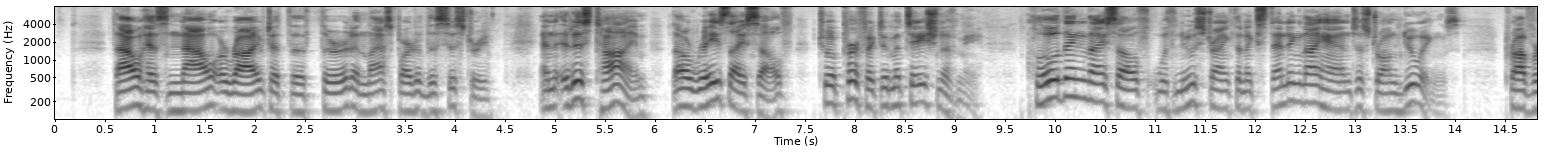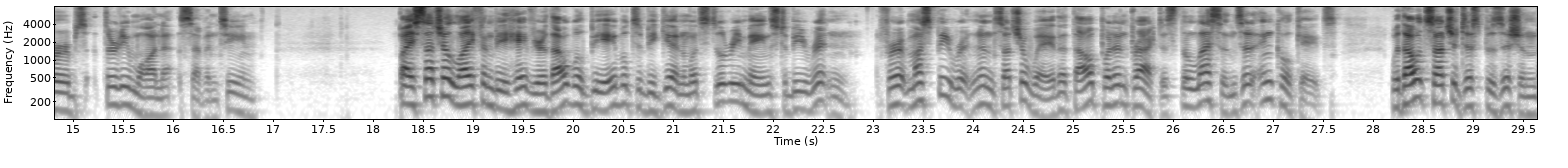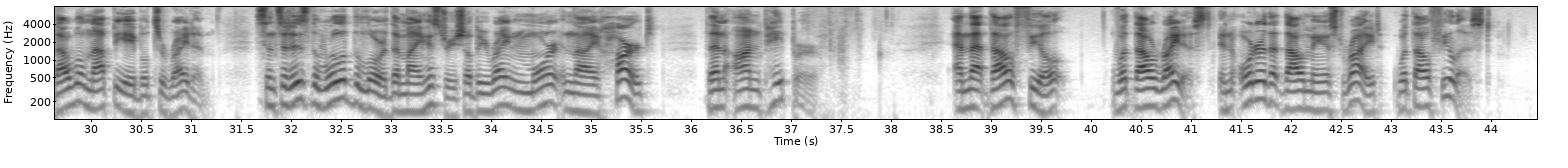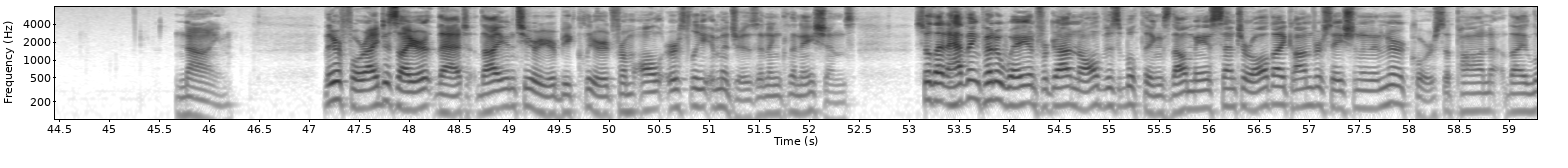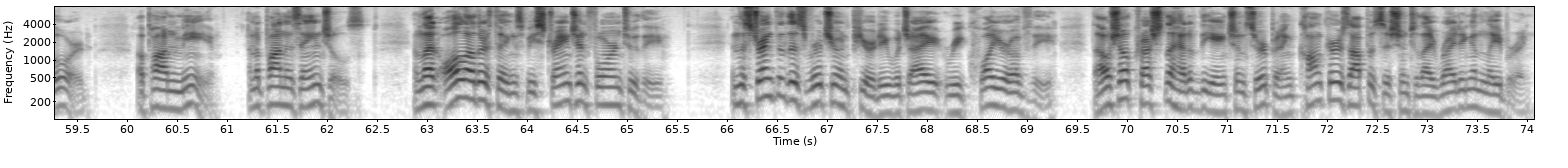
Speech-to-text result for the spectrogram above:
Thou hast now arrived at the third and last part of this history, and it is time thou raise thyself to a perfect imitation of me, clothing thyself with new strength and extending thy hand to strong doings. Proverbs 31:17. By such a life and behavior, thou wilt be able to begin what still remains to be written, for it must be written in such a way that thou put in practice the lessons it inculcates. Without such a disposition, thou wilt not be able to write it, since it is the will of the Lord that my history shall be written more in thy heart than on paper, and that thou feel what thou writest, in order that thou mayest write what thou feelest. 9. Therefore, I desire that thy interior be cleared from all earthly images and inclinations, so that having put away and forgotten all visible things, thou mayest center all thy conversation and intercourse upon thy Lord, upon me, and upon his angels, and let all other things be strange and foreign to thee. In the strength of this virtue and purity which I require of thee, thou shalt crush the head of the ancient serpent, and conquer his opposition to thy writing and laboring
